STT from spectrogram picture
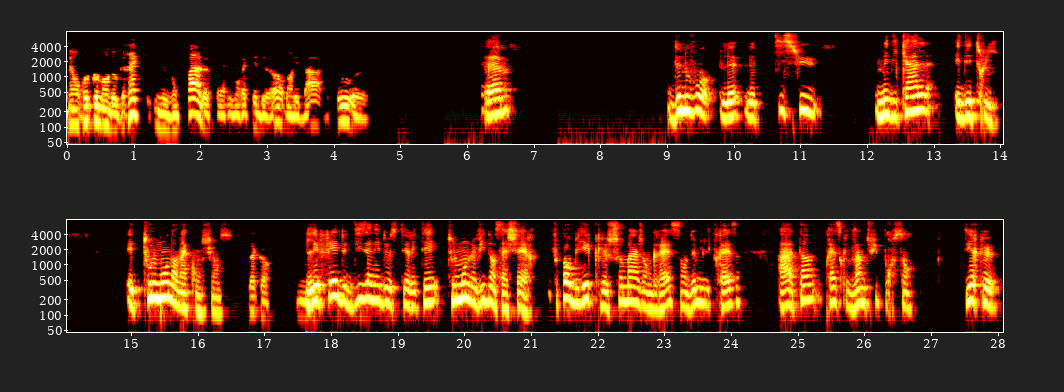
mais on recommande aux Grecs, ils ne vont pas le faire, ils vont rester dehors dans les bars et tout. Euh. Euh, de nouveau, le, le, tissu médical est détruit et tout le monde en a conscience. D'accord. Mmh. L'effet de dix années d'austérité, tout le monde le vit dans sa chair. Il ne faut pas oublier que le chômage en Grèce, en 2013, a atteint presque 28%. C'est-à-dire que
